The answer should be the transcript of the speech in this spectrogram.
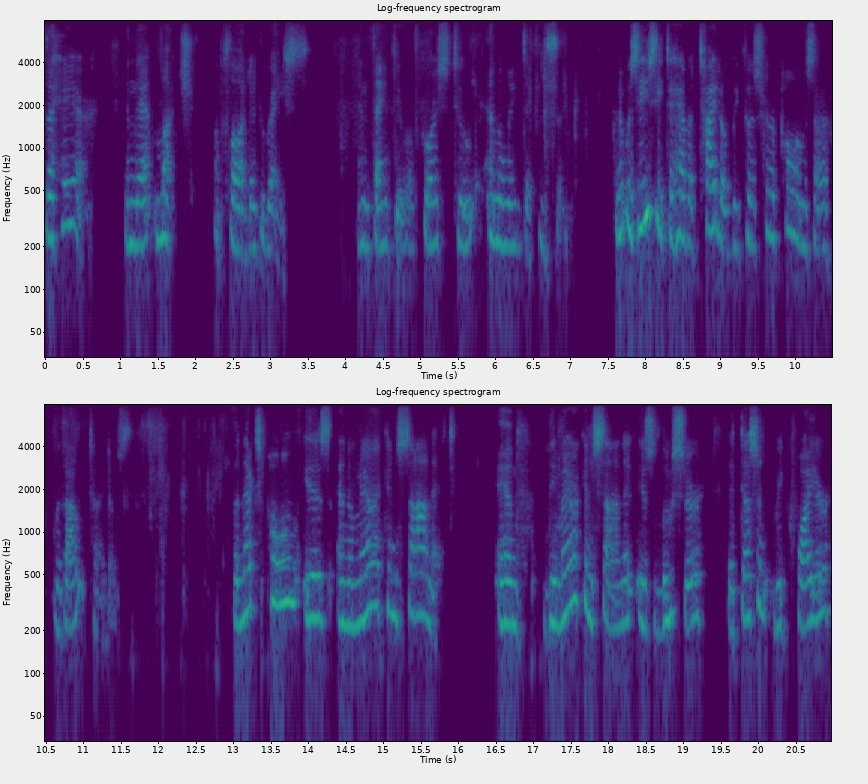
the hare in that much applauded race. And thank you, of course, to Emily Dickinson. And it was easy to have a title because her poems are without titles. The next poem is an American sonnet. And the American sonnet is looser. It doesn't require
